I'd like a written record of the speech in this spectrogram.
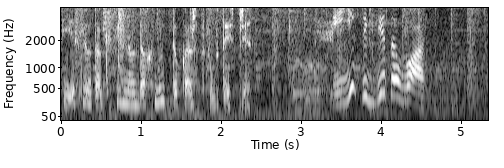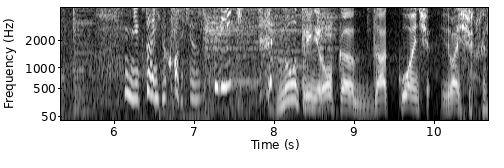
Если вот так сильно вдохнуть, то кажется, как будто есть пресс. И если где-то вас никто не хочет стричь, Ну, тренировка закончена. Давай еще раз.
